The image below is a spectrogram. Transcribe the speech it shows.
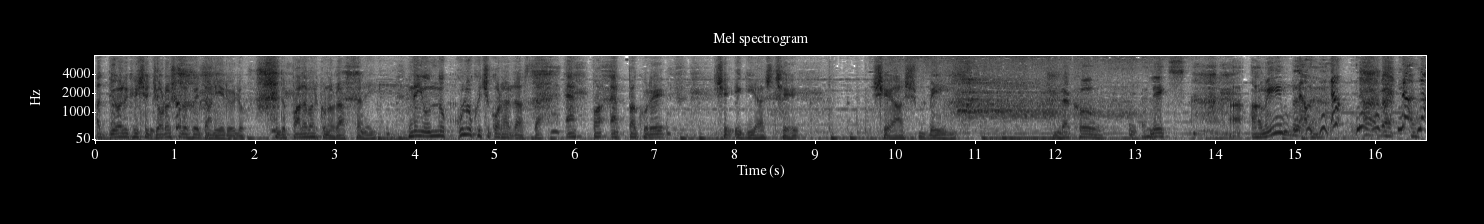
আর দেওয়ালে ঘেসে জড়সড় হয়ে দাঁড়িয়ে রইল। কিন্তু পালাবার কোনো রাস্তা নেই। নেই অন্য কোনো কিছু করার রাস্তা। এক পা এক পা করে সে এগিয়ে আসছে। সে আসবেই। দেখো অ্যালেক্স আ- আমি না না না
